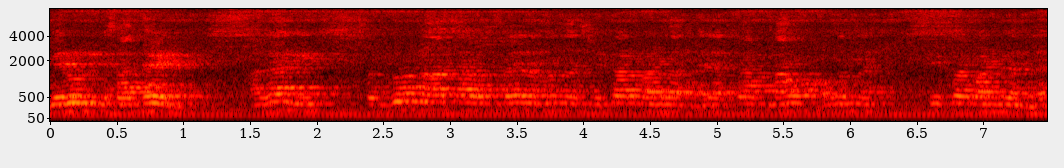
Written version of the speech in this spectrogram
ಬೇರೂರಿಗೆ ಸಾಧ್ಯವೇ ಇಲ್ಲ. ಹಾಗಾಗಿ ಸದ್ಗುರುನಾಥ ಒಂದ್ಸಲ ನಮ್ಮನ್ನು ಸ್ವೀಕಾರ ಮಾಡಿದ ಮೇಲೆ ನಾವು ಅವನನ್ನು ಸ್ವೀಕಾರ ಮಾಡಿದಂದ್ರೆ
